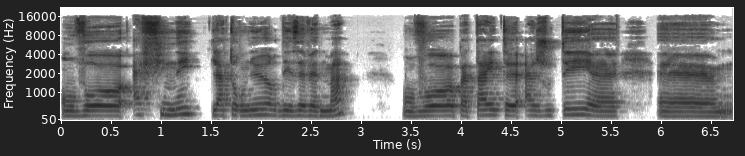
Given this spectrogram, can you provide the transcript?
On va affiner la tournure des événements. On va peut-être ajouter euh, euh,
